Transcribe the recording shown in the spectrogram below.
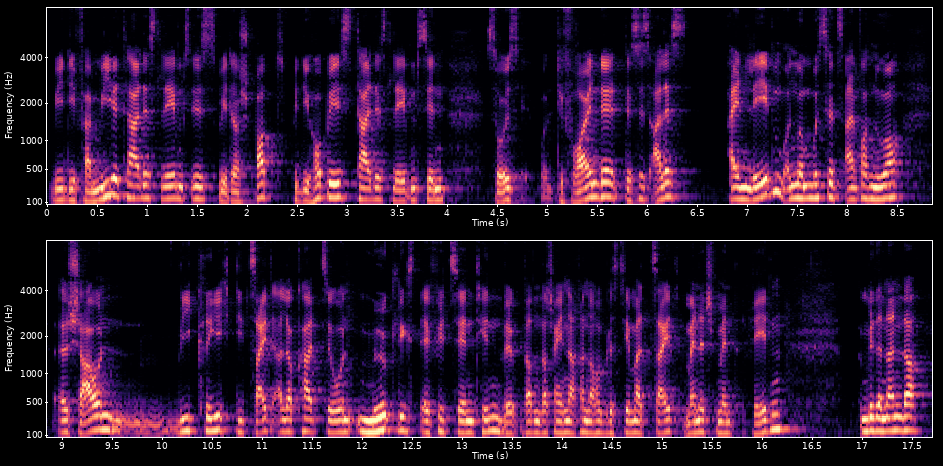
wie die Familie Teil des Lebens ist, wie der Sport, wie die Hobbys Teil des Lebens sind, so ist, und die Freunde, das ist alles ein Leben und man muss jetzt einfach nur äh, schauen, wie kriege ich die Zeitallokation möglichst effizient hin. Wir werden wahrscheinlich nachher noch über das Thema Zeitmanagement reden miteinander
